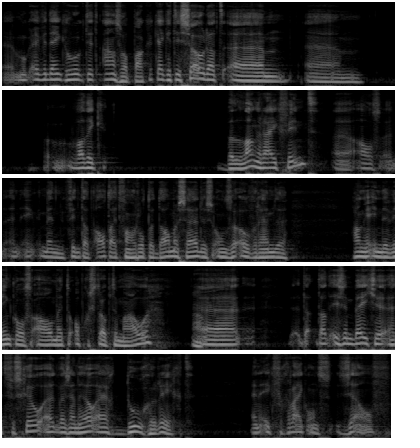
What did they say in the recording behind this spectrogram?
eh, moet ik even denken hoe ik dit aan zal pakken. Kijk, het is zo dat ehm, ehm, wat ik belangrijk vind, eh, als, en, en men vindt dat altijd van Rotterdammers, hè, dus onze overhemden hangen in de winkels al met de opgestroopte mouwen. Eh, dat is een beetje het verschil. Wij zijn heel erg doelgericht. En ik vergelijk ons zelf.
